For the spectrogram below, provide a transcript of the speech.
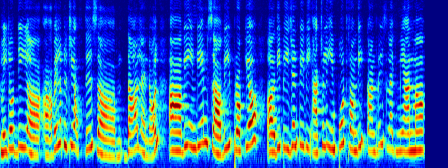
uh, uh, meet out the uh, availability of this um, dal and all. Uh, we Indians, uh, we procure uh, the pigeon pea, we actually import from the countries like Myanmar,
